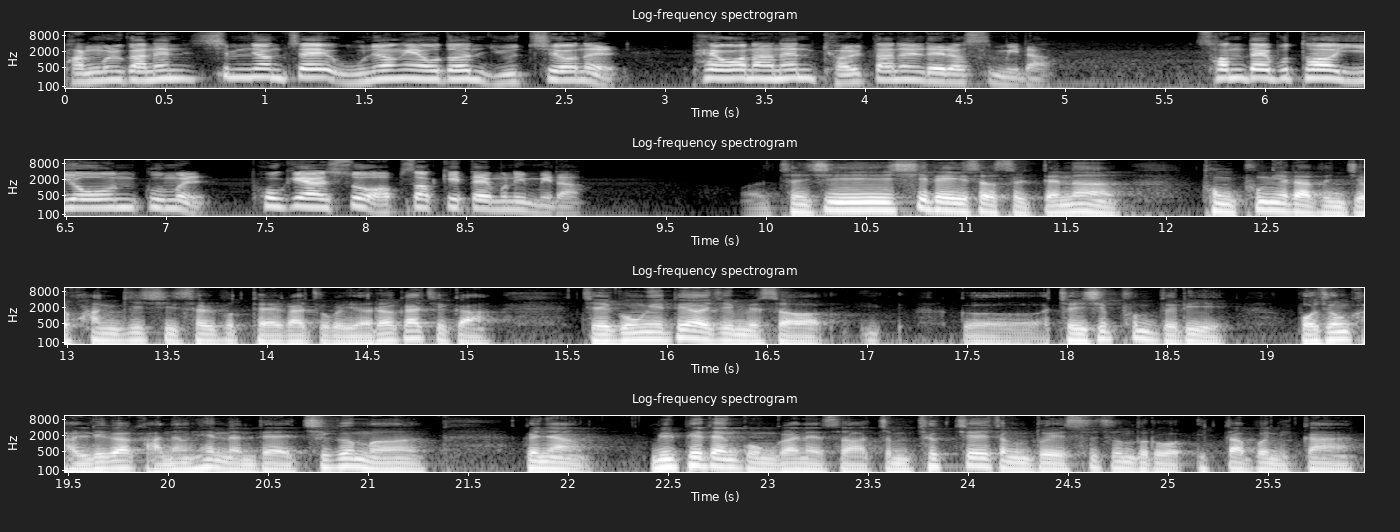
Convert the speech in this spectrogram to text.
박물관은 10년째 운영해오던 유치원을 폐원하는 결단을 내렸습니다. 선대부터 이어온 꿈을 포기할 수 없었기 때문입니다. 어, 전시실에 있었을 때는 통풍이라든지 환기 시설부터 해가지고 여러 가지가 제공이 되어지면서 그 전시품들이 보존 관리가 가능했는데 지금은 그냥 밀폐된 공간에서 좀 적재 정도의 수준으로 있다 보니까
